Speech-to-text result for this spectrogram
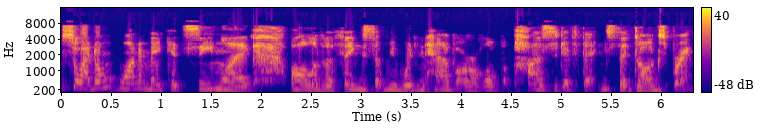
So I don't want to make it seem like all of the things that we wouldn't have are all the positive things that dogs bring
